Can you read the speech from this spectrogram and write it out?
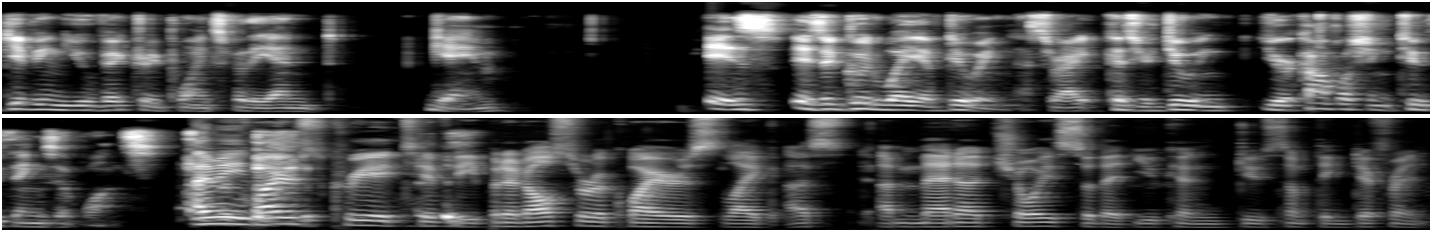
giving you victory points for the end game is is a good way of doing this, right? Because you're doing you're accomplishing two things at once. I mean, it mean, requires creativity, but it also requires like a meta choice so that you can do something different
